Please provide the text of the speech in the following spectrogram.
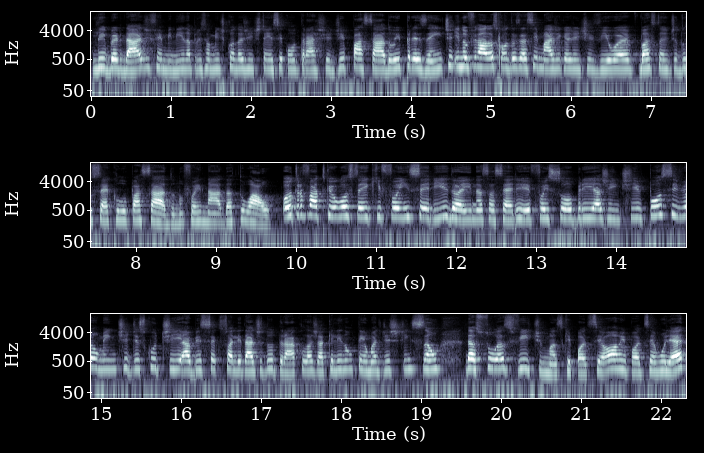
liberdade feminina, principalmente quando a gente tem esse contraste de passado e presente. E no final das contas, essa imagem que a gente viu é bastante do século passado, não foi nada atual. Outro fato que eu gostei que foi inserido aí nessa série foi sobre a gente possivelmente discutir a bissexualidade do Drácula, já que ele não tem uma distinção das suas vítimas, que pode ser homem, pode ser mulher,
